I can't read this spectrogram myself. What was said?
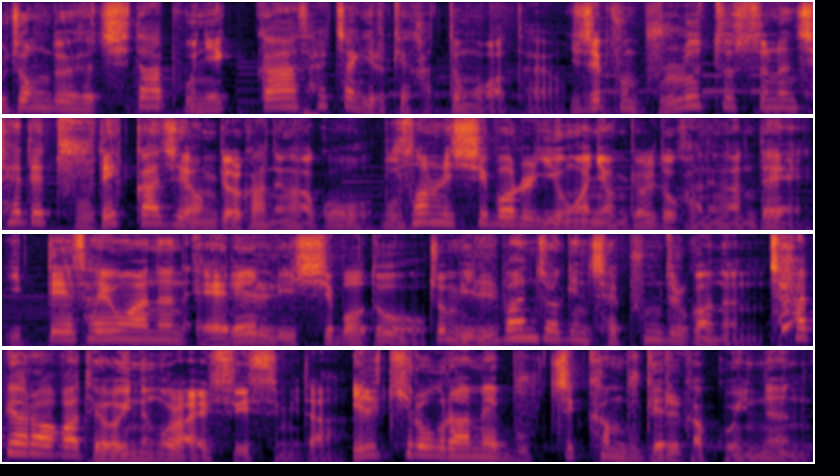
요 정도에서 치다 보니까 살짝 이렇게 갔던 것 같아요. 이 제품 블루투스는 최대 두 대까지 연결 가능하고 무선 리시버를 이용한 연결도 가능한데 이때 사용하는 LL 리시버도 좀 일반적인 제품들과는 차별화가 되어 있는 걸 알 수 있습니다. 1kg의 묵직한 무게를 갖고 있는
